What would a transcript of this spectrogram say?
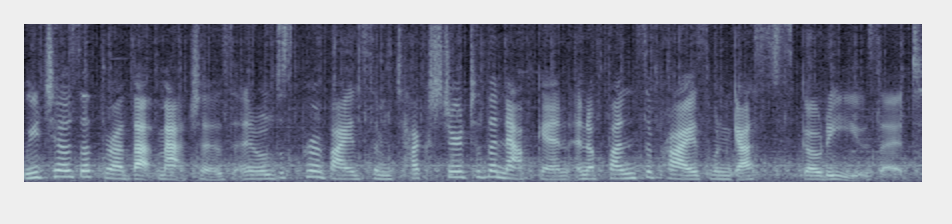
We chose a thread that matches and it will just provide some texture to the napkin and a fun surprise when guests go to use it.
